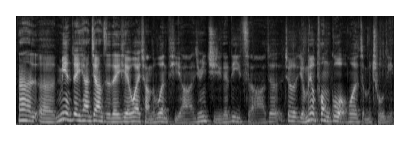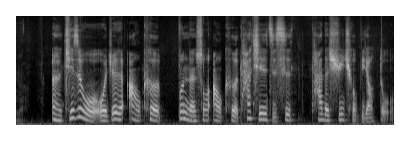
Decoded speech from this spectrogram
那呃，面对像这样子的一些外场的问题啊，就你举一个例子啊，就就有没有碰过或者怎么处理呢？嗯，其实我我觉得奥克不能说奥克，他其实只是他的需求比较多，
